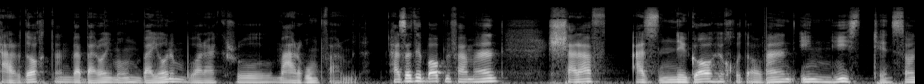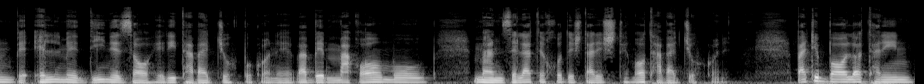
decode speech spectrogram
پرداختن و برای ما اون بیان مبارک رو مرغوم فرمودن. حضرت باب میفرمایند شرف از نگاه خداوند این نیست که انسان به علم دین ظاهری توجه بکنه و به مقام و منزلت خودش در اجتماع توجه کنه. بلکه بالاترین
